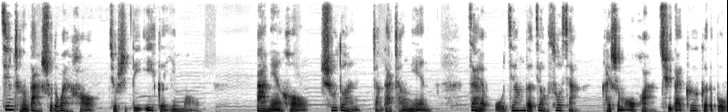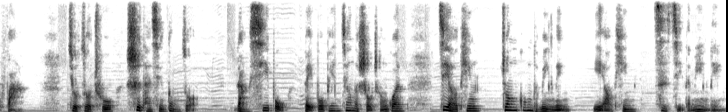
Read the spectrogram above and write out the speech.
京城大叔的外号就是第一个阴谋。八年后，叔段长大成年，在武姜的教唆下，开始谋划取代哥哥的步伐，就做出试探性动作，让西部、北部边疆的守城官既要听庄公的命令，也要听自己的命令。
